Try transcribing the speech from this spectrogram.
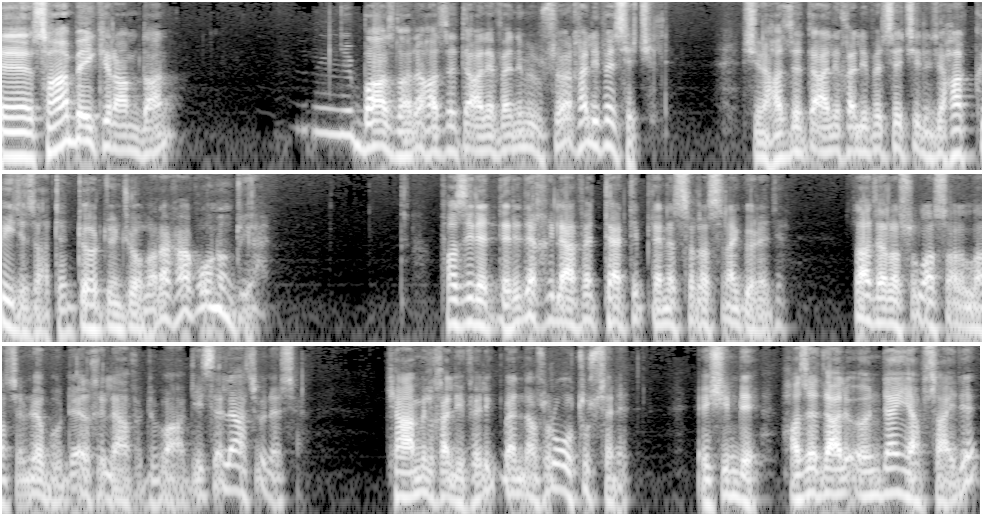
Ee, Sahabe-i kiramdan bazıları Hz. Ali Efendimiz bu sefer halife seçildi. Şimdi Hz. Ali halife seçilince hakkıydı zaten. Dördüncü olarak hak onundu yani. Faziletleri de hilafet tertiplerine sırasına göredir. Zaten Resulullah sallallahu aleyhi ve sellem ne buyurdu? El hilafetü ba'di selâsûne sen. Kamil halifelik benden sonra 30 sene. E şimdi Hazreti Ali önden yapsaydı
